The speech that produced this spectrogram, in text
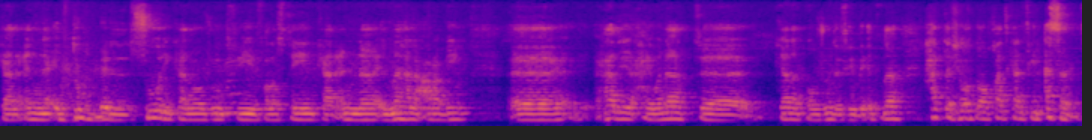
كان عندنا الدب السوري كان موجود في فلسطين كان عندنا المها العربي. آه، هذه حيوانات آه، كانت موجودة في بيئتنا. حتى في وقت من الأوقات كان في الأسد.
